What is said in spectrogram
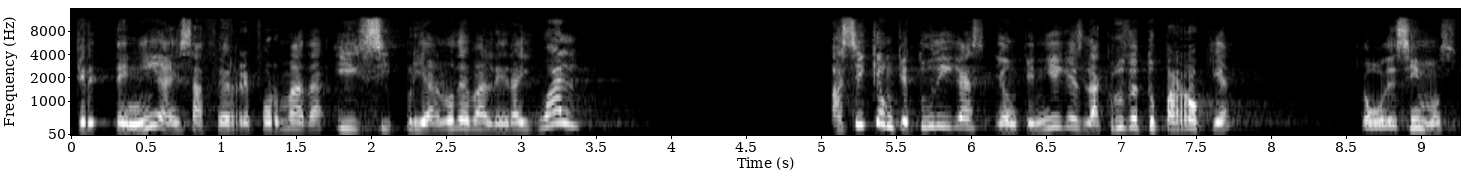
tenía esa fe reformada y Cipriano de Valera igual. Así que aunque tú digas y aunque niegues la cruz de tu parroquia, como decimos,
